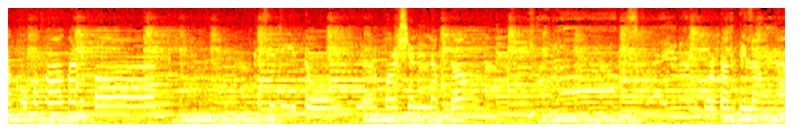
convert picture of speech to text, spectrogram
ako makakalipad. Kasi dito we are partially locked down. Mga importante lang na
